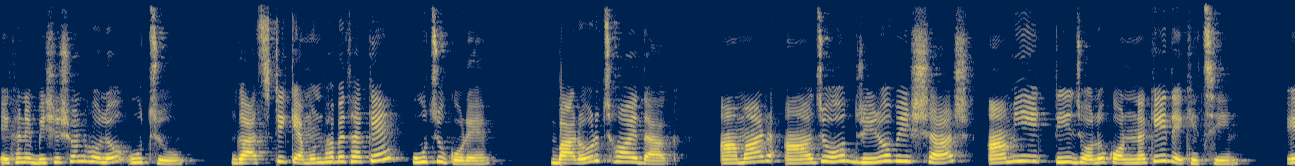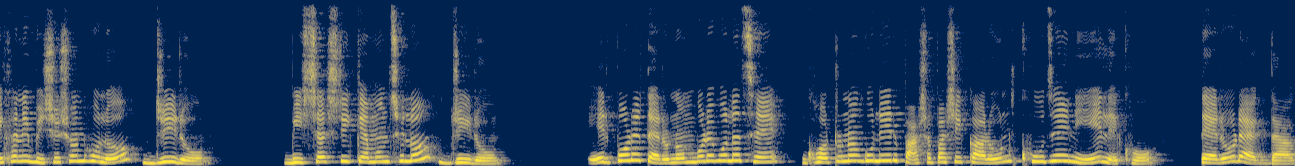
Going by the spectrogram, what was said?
এখানে বিশেষণ হলো উঁচু। গাছটি কেমনভাবে থাকে? উঁচু করে। বারোর ছয় দাগ। আমার আজও দৃঢ় বিশ্বাস, আমি একটি জলকন্যাকেই দেখেছি। এখানে বিশেষণ হলো দৃঢ়। বিশ্বাসটি কেমন ছিল? দৃঢ়। এরপরে তেরো নম্বরে বলেছে, ঘটনাগুলির পাশাপাশি কারণ খুঁজে নিয়ে লেখো। তেরোর এক দাগ।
